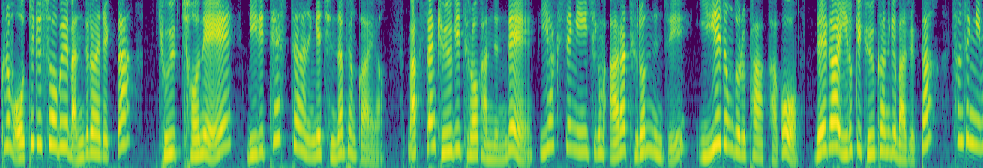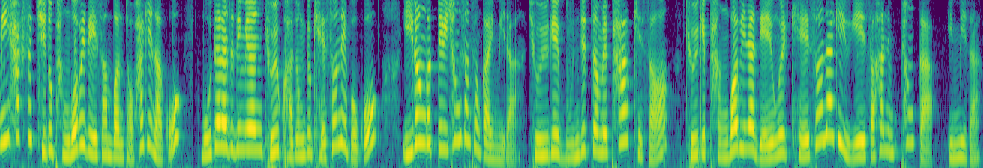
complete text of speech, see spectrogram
그럼 어떻게 수업을 만들어야 될까? 교육 전에 미리 테스트하는 게 진단평가예요. 막상 교육이 들어갔는데 이 학생이 지금 알아들었는지 이해 정도를 파악하고 내가 이렇게 교육하는 게 맞을까? 선생님이 학습 지도 방법에 대해서 한번 더 확인하고 못 알아들으면 교육 과정도 개선해보고 이런 것들이 형성평가입니다. 교육의 문제점을 파악해서 교육의 방법이나 내용을 개선하기 위해서 하는 평가입니다.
